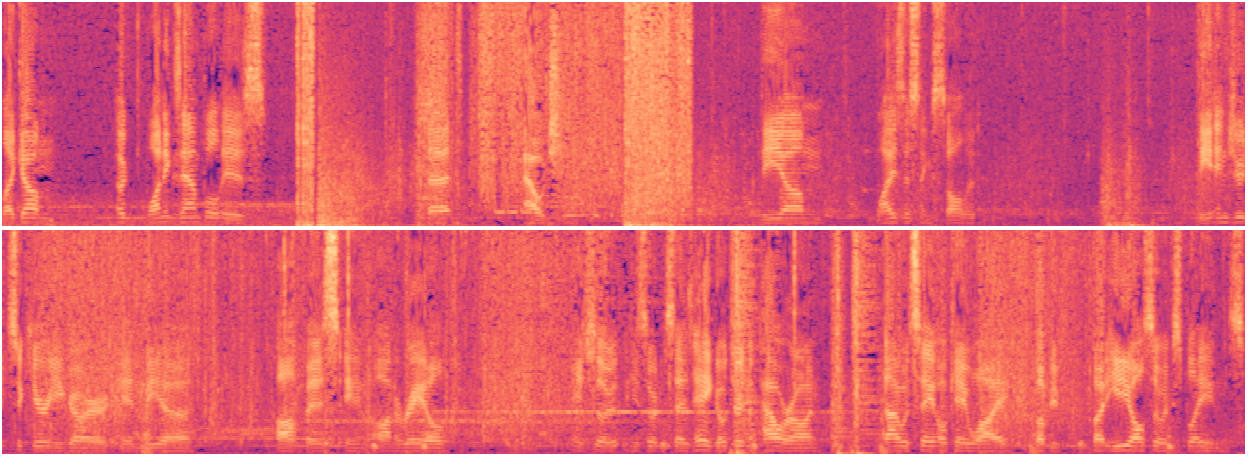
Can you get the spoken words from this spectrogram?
Like um, a, one example is that ouch. The um, why is this thing solid? The injured security guard in the uh, office in on a rail he, so, he sort of says, hey, go turn the power on. And I would say, okay, why? But, but he also explains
